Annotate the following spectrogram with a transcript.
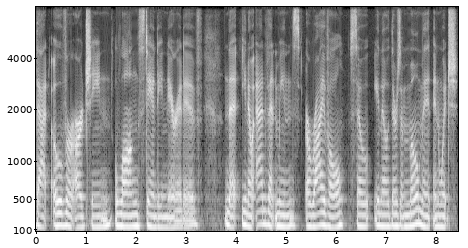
that overarching, long-standing narrative that you know Advent means arrival. So you know, there's a moment in which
